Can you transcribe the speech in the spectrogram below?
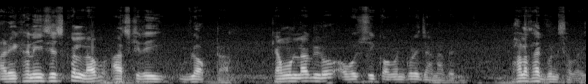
আর এখানেই শেষ করলাম আজকের এই ব্লগটা। কেমন লাগল অবশ্যই কমেন্ট করে জানাবেন। ভালো থাকবেন সবাই।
